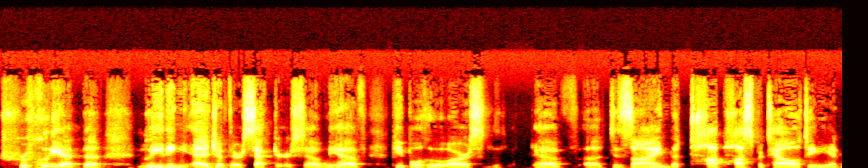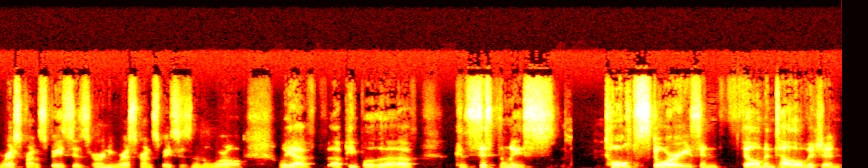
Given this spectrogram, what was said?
truly at the leading edge of their sectors. Uh, we have people who are have uh, designed the top hospitality and restaurant spaces, earning restaurant spaces in the world. We have uh, people who have consistently s- told stories in film and television,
